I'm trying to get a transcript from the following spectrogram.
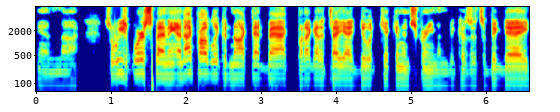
and uh, so we we're spending. And I probably could knock that back, but I got to tell you, I do it kicking and screaming because it's a big day.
